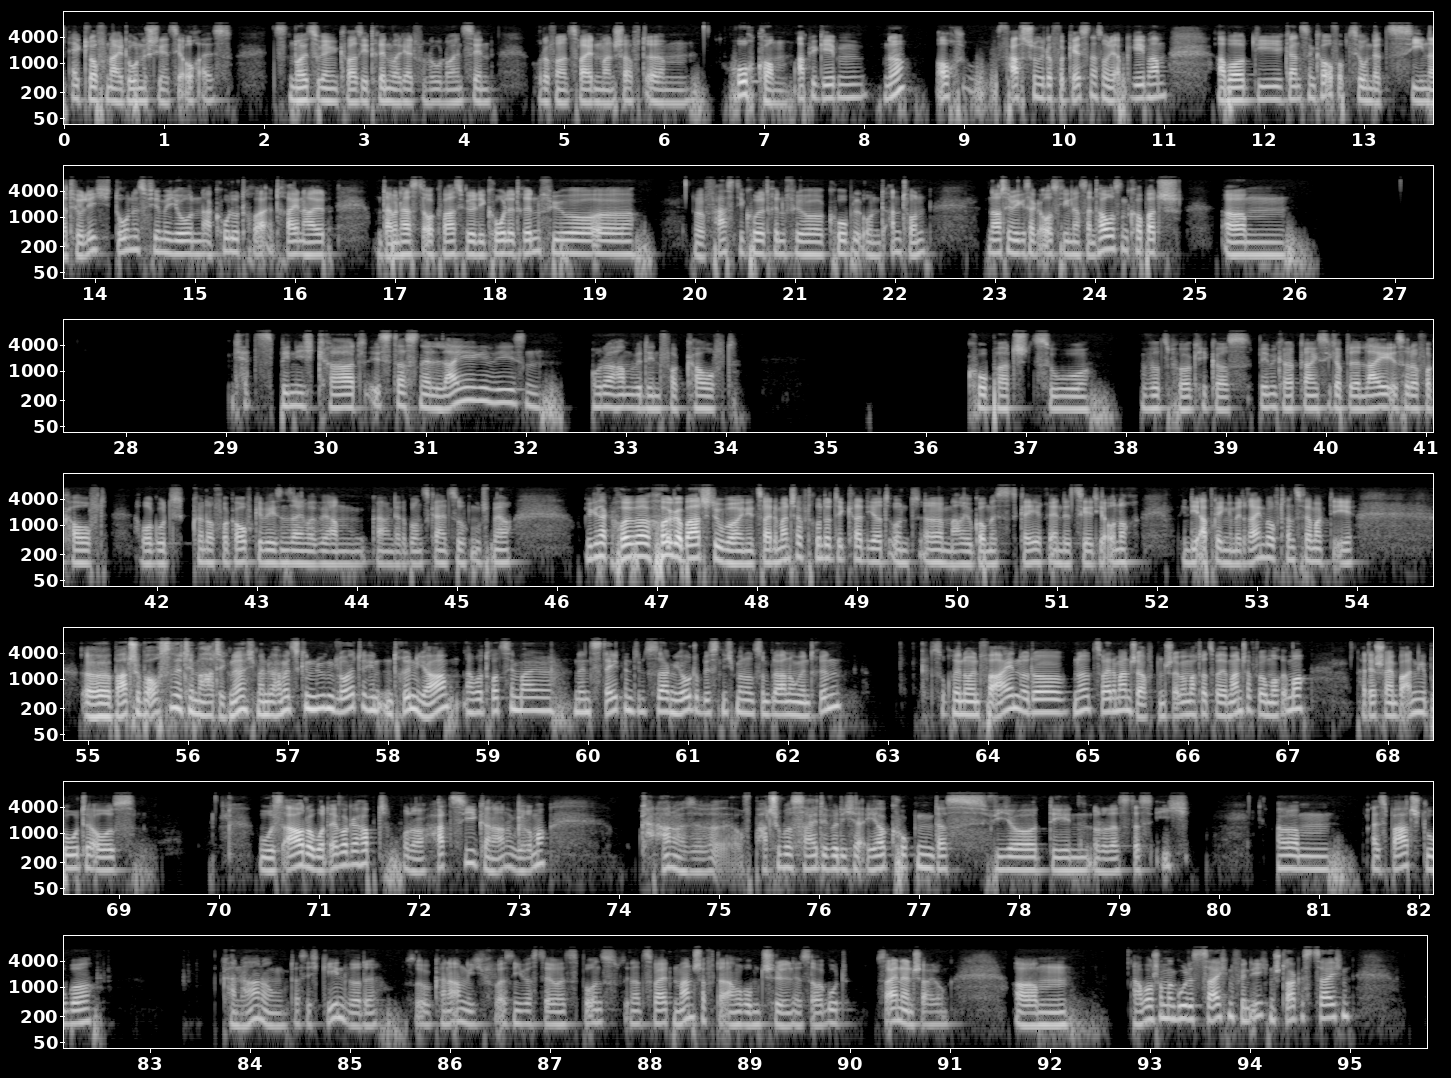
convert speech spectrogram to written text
Eckloff und Aidone stehen jetzt ja auch als Neuzugänge quasi drin, weil die halt von der U19 oder von der zweiten Mannschaft ähm, hochkommen. Abgegeben, ne? Auch fast schon wieder vergessen, dass wir die abgegeben haben. Aber die ganzen Kaufoptionen da ziehen natürlich. Donis 4 Millionen, Akolo 3,5. Und damit hast du auch quasi wieder die Kohle drin für, äh, oder fast die Kohle drin für Kobel und Anton. Nate, wie gesagt, ausgeliehen nach Sandhausen, Kopacz. Ähm, jetzt bin ich gerade, ist das eine Laie gewesen oder haben wir den verkauft? Kopacz zu Würzburg Kickers. Bin mir gerade gar nicht sicher, ob der Laie ist oder verkauft. Aber gut, könnte auch verkauft gewesen sein, weil wir haben, der hat bei uns keine Zukunft mehr. Wie gesagt, Holger, Holger Bartstuber in die zweite Mannschaft runter degradiert und äh, Mario Gomez Karriereende zählt hier auch noch in die Abgänge mit rein auf transfermarkt.de. Äh, Bartstuber auch so eine Thematik, ne? Ich meine, wir haben jetzt genügend Leute hinten drin, ja, aber trotzdem mal ein Statement, ihm zu sagen, yo, du bist nicht mehr in unseren Planungen drin, suche einen neuen Verein oder ne, zweite Mannschaft. Und scheinbar macht er zweite Mannschaft, warum auch immer. Hat er scheinbar Angebote aus USA oder whatever gehabt. Oder hat sie, keine Ahnung, wie auch immer. Keine Ahnung, also auf Patschubers Seite würde ich ja eher gucken, dass wir den, oder dass, dass ich ähm, als Bartstuber, keine Ahnung, dass ich gehen würde. So, keine Ahnung, ich weiß nicht, was der jetzt bei uns in der zweiten Mannschaft da am rumchillen ist, aber gut, seine Entscheidung. Ähm, aber schon mal ein gutes Zeichen, finde ich, ein starkes Zeichen.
